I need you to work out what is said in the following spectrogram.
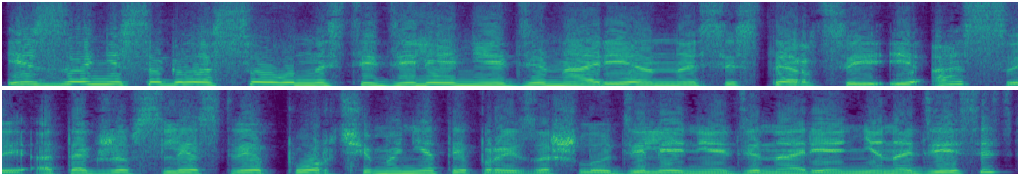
Из-за несогласованности деления динария на сестерции и ассы, а также вследствие порчи монеты произошло деление динария не на 10,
